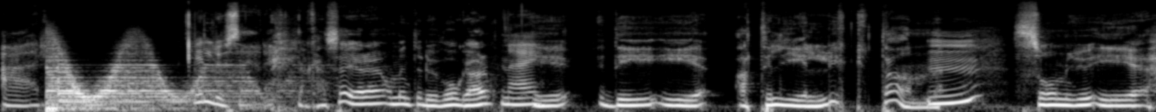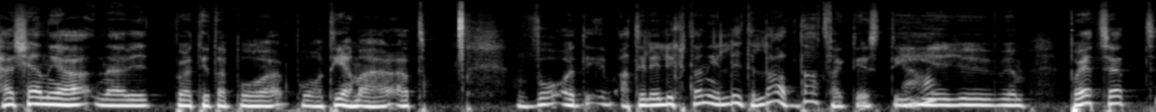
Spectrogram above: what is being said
är... Vill du säga det? jag kan säga det om inte du vågar. Nej. Eh, Det är Ateljé Lyktan. Mm. Som ju är, här känner jag när vi börjar titta på, på tema här att Ateljé Lyktan är lite laddat faktiskt. Det Ja. är ju eh, på ett sätt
